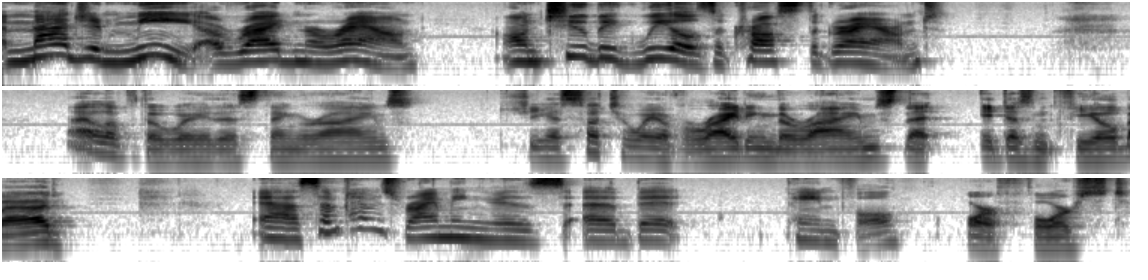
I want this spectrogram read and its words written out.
Imagine me a riding around on two big wheels across the ground. I love the way this thing rhymes. She has such a way of writing the rhymes that it doesn't feel bad. Yeah, sometimes rhyming is a bit painful. Or forced.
